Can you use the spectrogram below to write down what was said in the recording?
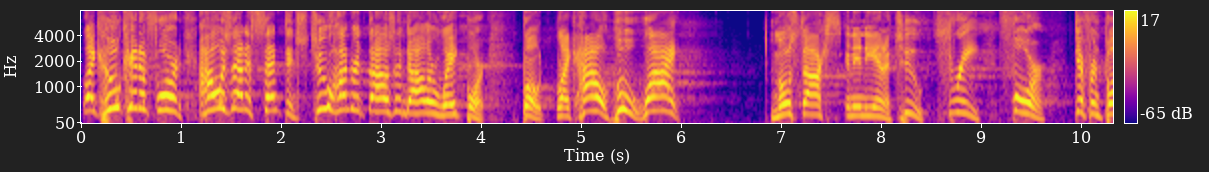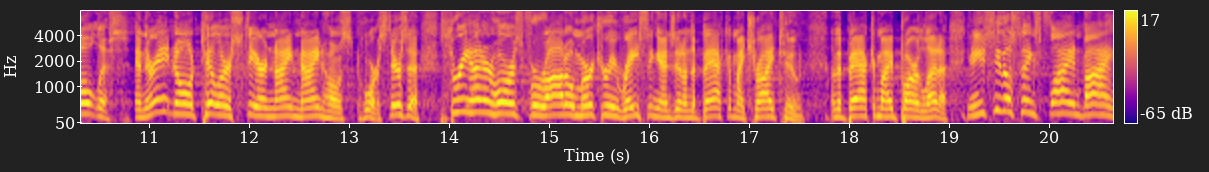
Like, who can afford? How is that a sentence? $200,000 wakeboard boat. Like, how? Who? Why? Most docks in Indiana, two, three, four, different boat lifts. And there ain't no tiller steer 99 horse. There's a 300 horse Verado Mercury racing engine on the back of my Tri-Toon, on the back of my Barletta. You know, you see those things flying by.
